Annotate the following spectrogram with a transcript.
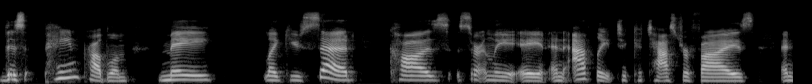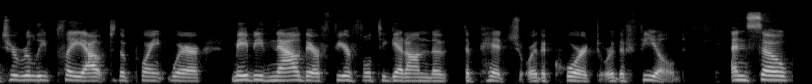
this pain problem may, like you said, cause certainly a, an athlete to catastrophize and to really play out to the point where maybe now they're fearful to get on the, the pitch or the court or the field. And so,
